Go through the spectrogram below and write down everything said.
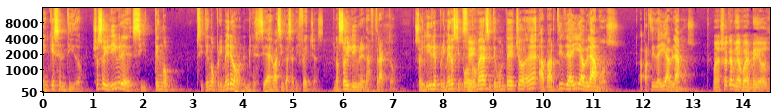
¿en qué sentido? Yo soy libre si tengo, si tengo primero mis necesidades básicas satisfechas. No soy libre en abstracto. Soy libre primero si puedo Sí. comer, si tengo un techo. ¿eh? A partir de ahí hablamos. A partir de ahí hablamos. Bueno, yo acá me voy a poner medio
